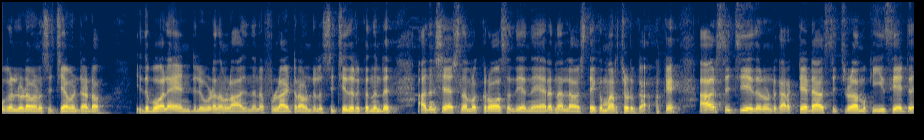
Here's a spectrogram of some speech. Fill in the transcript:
മുകളിലൂടെ വേണം സ്റ്റിച്ച് ചെയ്യാൻ വേണ്ടി ഇതുപോലെ എൻഡിലൂടെ നമ്മൾ ആദ്യം തന്നെ ഫുള്ളായിട്ട് റൗണ്ടിൽ സ്റ്റിച്ച് ചെയ്തെടുക്കുന്നുണ്ട്. അതിനുശേഷം നമ്മൾ ക്രോസ് എന്ത് ചെയ്യുക? നേരെ നല്ല വശത്തേക്ക് മറിച്ച് കൊടുക്കുക. ഓക്കെ? ആ ഒരു സ്റ്റിച്ച് ചെയ്തതുകൊണ്ട് കറക്റ്റായിട്ട് ആ സ്റ്റിച്ചിലൂടെ നമുക്ക് ഈസി ആയിട്ട്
